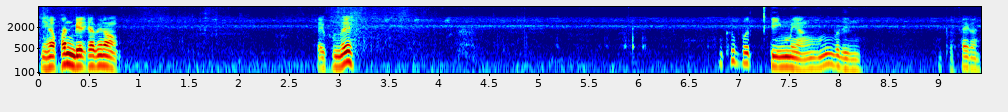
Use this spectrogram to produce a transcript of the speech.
นี่ครับพันเบ็ดครับพี่น้องไปพุ่นเลยคือปติงมาหยังมันบดึงเปิดไฟก่อน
